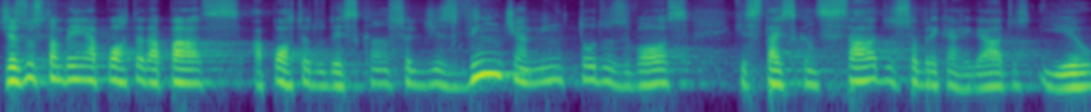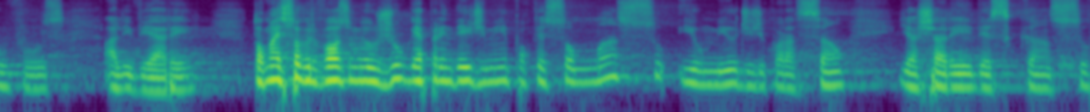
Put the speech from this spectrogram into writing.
Jesus também é a porta da paz, a porta do descanso. Ele diz: Vinde a mim, todos vós que estáis cansados, sobrecarregados, e eu vos aliviarei. Tomai sobre vós o meu jugo e aprendei de mim, porque sou manso e humilde de coração, e acharei descanso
